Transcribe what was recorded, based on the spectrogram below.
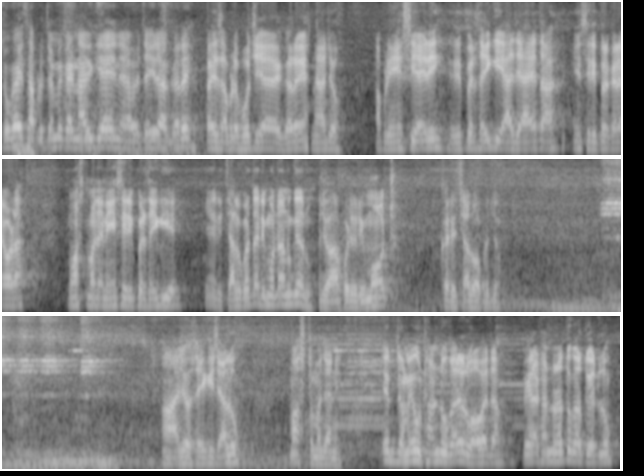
તો ગાઈસ આપણે જમી કરીને આવી ગયા ને હવે જઈ રહ્યા ઘરે. ગાઈસ આપણે પહોંચી આવ્યા ઘરે ને આજો આપણી એસી આવી રિપેર થઈ ગઈ. આજે આવ્યા હતા એસી રિપેર કર્યાવાળા. મસ્ત મજાની એસી રિપેર થઈ ગઈ ક્યાં રી? ચાલુ કરતા રિમોટ આનું કેરું જો આ પડ્યું રિમોટ કરી ચાલુ આપણે જો. હા જો થઈ ગઈ ચાલુ. મસ્ત મજાની. એકદમ એવું ઠંડુ કરેલું હવે તો. પહેલાં ઠંડુ નહોતું કરતું એટલું.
